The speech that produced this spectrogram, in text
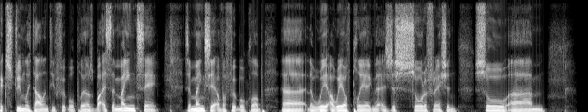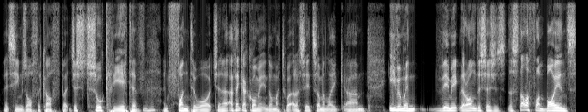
extremely talented football players, but it's the mindset. It's a mindset of a football club, uh, the way a way of playing that is just so refreshing, so um, it seems off the cuff, but just so creative and fun to watch. And I, I think I commented on my Twitter. I said something like, um, even when they make the wrong decisions, there's still a flamboyance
